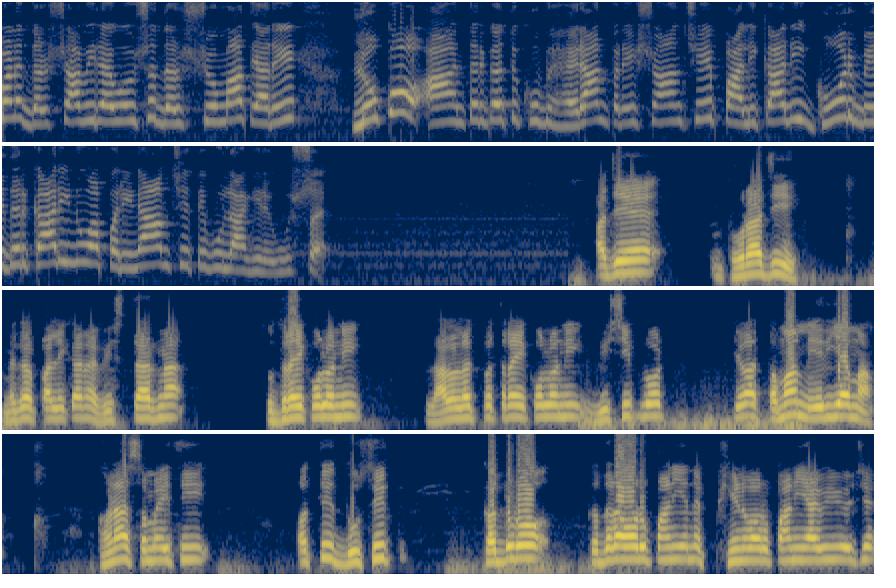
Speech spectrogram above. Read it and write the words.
પણ દર્શાવી રહ્યું છે. દ્રશ્યોમાં ત્યારે લોકો આ અંતર્ગત ખૂબ હેરાન પરેશાન છે. પાલિકાની ઘોર બેદરકારીનું આ પરિણામ છે તેવું લાગી રહ્યું છે. આજે ધોરાજી નગરપાલિકાના વિસ્તારના સુધરાઈ colony, Lala Lajpatrai colony VC plot જેવા તમામ એરિયામાં ઘણા સમયથી અતિ દૂષિત કદડો, કદડાવાળું પાણી અને ફીણવાળું પાણી આવી રહ્યું છે.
